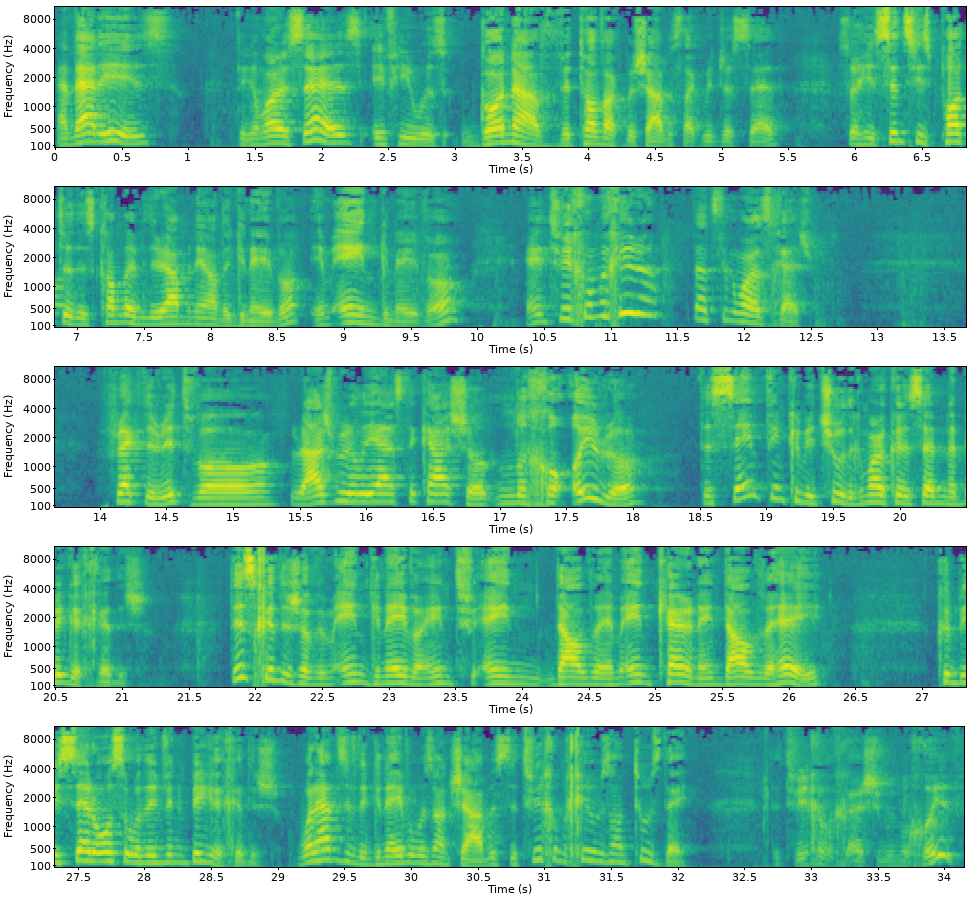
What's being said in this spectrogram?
And that is, the Gemara says, if he was Gonav V'tovak B'Shabbos, like we just said, so he, since he's potter, there's kamlev dirabne on the gneva, im ein gneva, and tvichum mechira. That's the Gemara's cheshbon. Frek the Ritva, Rashbi really asked the kasha, l'cho'oira, the same thing could be true, the Gemara could have said in a bigger chiddush. This chiddush of im ein gneva, ein, ein dalva, im ein keren, ein dalva hey, could be said also with even bigger chiddush. What happens if the gneva was on Shabbos, the tvichum mechira was on Tuesday? The tvichum mechira should be mechuyiv.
